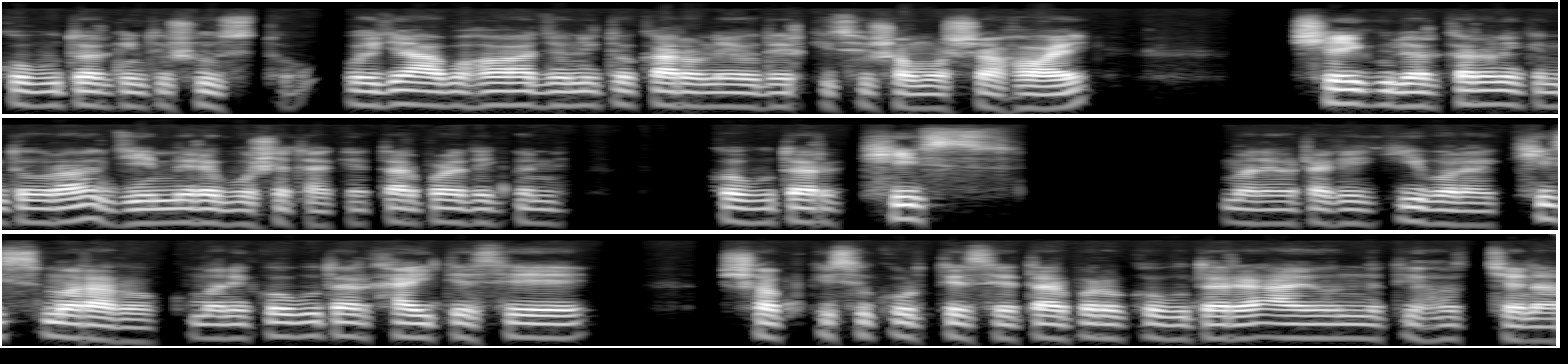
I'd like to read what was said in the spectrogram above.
কবুতর কিন্তু সুস্থ। ওই যে আবহাওয়াজনিত কারণে ওদের কিছু সমস্যা হয়, সেইগুলোর কারণে কিন্তু ওরা জিম মেরে বসে থাকে। তারপরে দেখবেন কবুতর খিস মানে ওটাকে কি বলে? খিস মারা রোগ। মানে কবুতর খাইতেছে সব কিছু করতেছে তারপরে কবুতরের আয় উন্নতি হচ্ছে না,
